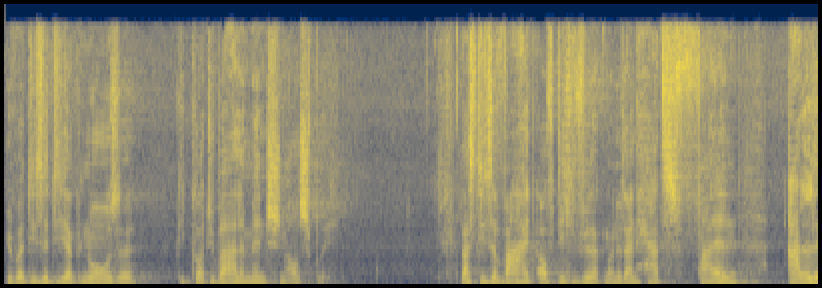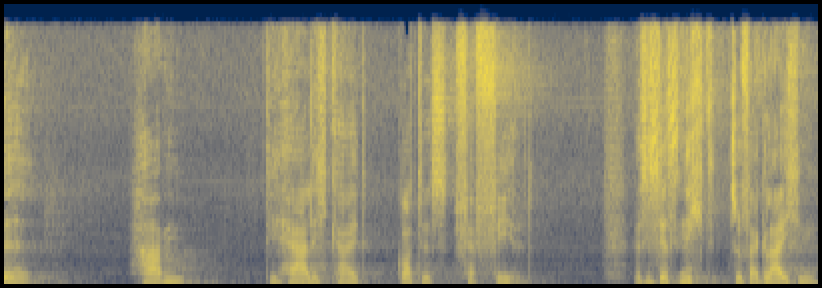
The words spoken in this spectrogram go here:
über diese Diagnose, die Gott über alle Menschen ausspricht. Lass diese Wahrheit auf dich wirken und in dein Herz fallen. Alle haben die Herrlichkeit Gottes verfehlt. Das ist jetzt nicht zu vergleichen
